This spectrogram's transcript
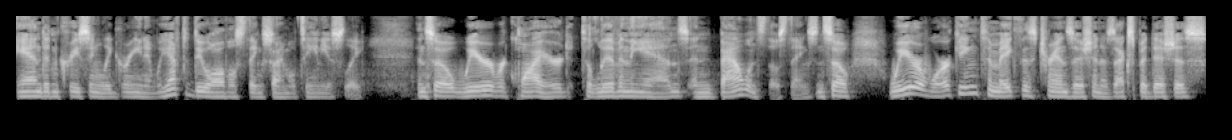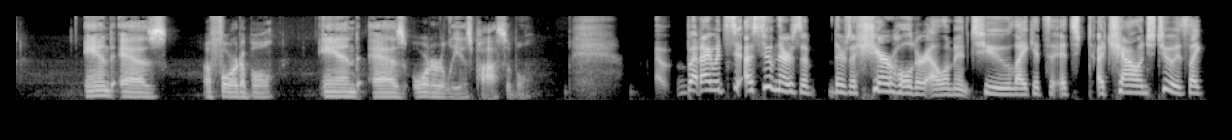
and increasingly green. And we have to do all those things simultaneously. And so we're required to live in the ands and balance those things. And so we are working to make this transition as expeditious and as affordable and as orderly as possible uh, but I would assume there's a there's a shareholder element too. Like it's it's a challenge too. Is like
